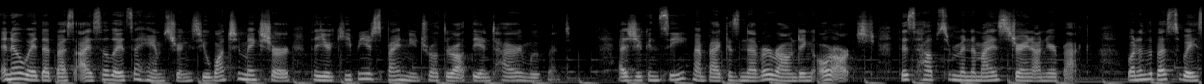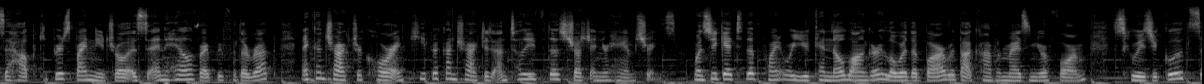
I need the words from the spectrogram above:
in a way that best isolates the hamstrings, you want to make sure that you're keeping your spine neutral throughout the entire movement. As you can see, my back is never rounding or arched. This helps to minimize strain on your back. One of the best ways to help keep your spine neutral is to inhale right before the rep and contract your core and keep it contracted until you feel a stretch in your hamstrings. Once you get to the point where you can no longer lower the bar without compromising your form, squeeze your glutes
